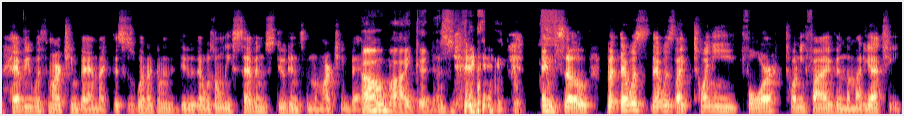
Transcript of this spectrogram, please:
heavy with marching band. Like, this is what I'm going to do. There was only seven students in the marching band. Oh my goodness. and so, but there was, there was like 24, 25 in the mariachi.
